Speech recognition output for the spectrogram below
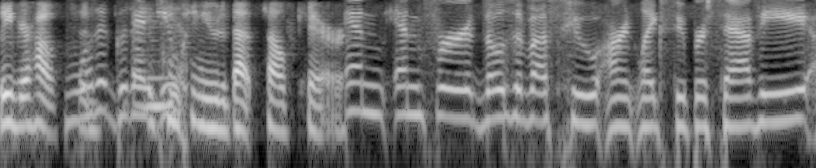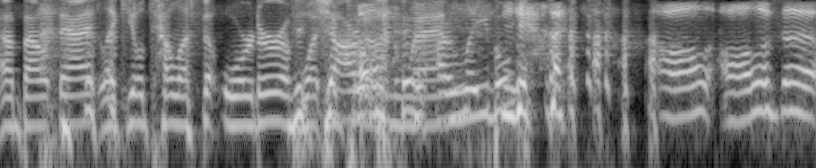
leave your house what a good And idea. continue to that self care. And and for those of us who aren't like super savvy about that, like you'll tell us the order of what to Jars put on are labeled. Yeah. all all of the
